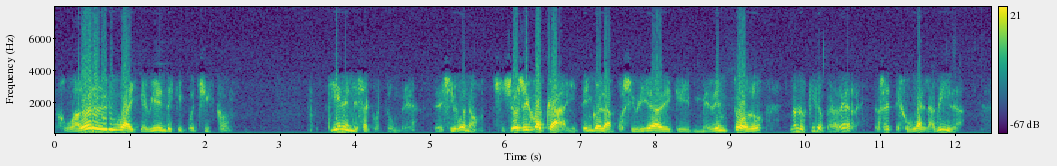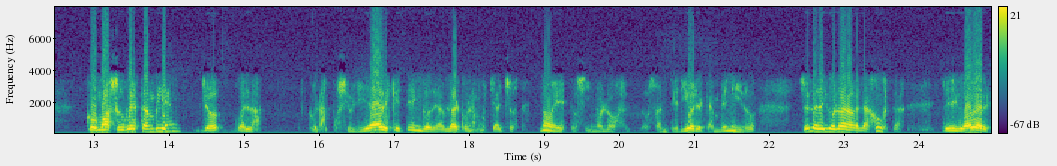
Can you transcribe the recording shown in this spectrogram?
jugadores de Uruguay que vienen de equipo chico tienen esa costumbre. De decir, bueno, si yo llego acá y tengo la posibilidad de que me den todo, no lo quiero perder. Entonces te jugás la vida. Como a su vez también, yo con, la- con las posibilidades que tengo de hablar con los muchachos, no estos, sino los, los anteriores que han venido, yo le digo la, la justa. Le digo, a ver,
